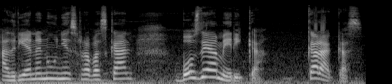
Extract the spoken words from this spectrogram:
Adriana Núñez Rabascal, Voz de América, Caracas.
